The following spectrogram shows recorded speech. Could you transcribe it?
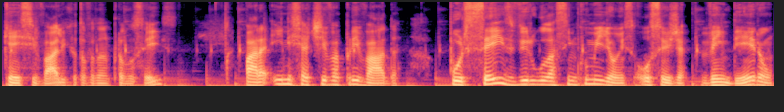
que é esse vale que eu tô falando para vocês, para iniciativa privada por 6,5 milhões, ou seja, venderam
